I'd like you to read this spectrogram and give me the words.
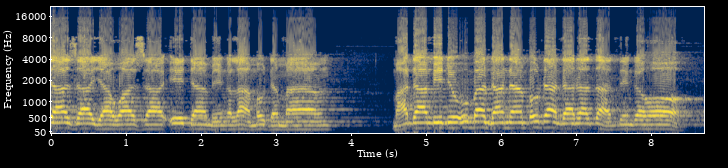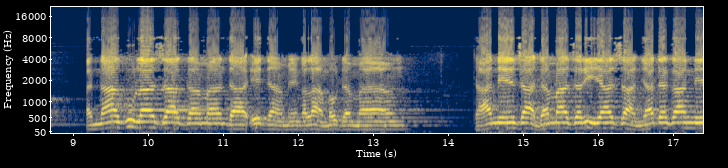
တာဇာယဝါစာဣတံမင်္ဂလမௌတမံမာတာပိတုဥပဒါနံဗုဒ္ဓဒါရတသင်္ကဟော အနာကုလဇာကမ္မန္တာဣတံမင်္ဂလမௌတမံဒါနိသဓမ္မစရိယာသညာတကနိ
